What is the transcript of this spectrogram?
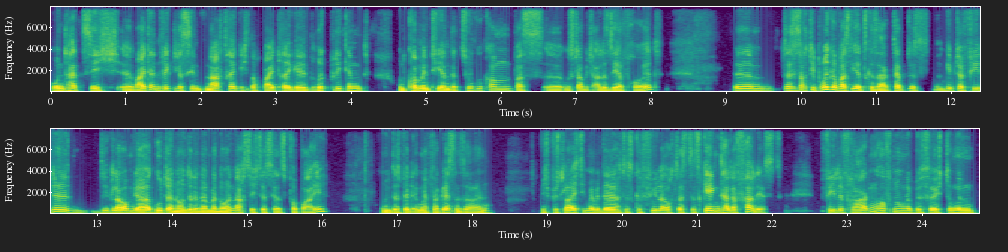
und hat sich äh, weiterentwickelt. Es sind nachträglich noch Beiträge rückblickend und kommentierend dazugekommen, was äh, uns, glaube ich, alle sehr freut. Ähm, das ist auch die Brücke, was ihr jetzt gesagt habt. Es gibt ja viele, die glauben, ja gut, der 9. November 89, das ist jetzt vorbei und das wird irgendwann vergessen sein. Mich beschleicht immer wieder das Gefühl auch, dass das Gegenteil der Fall ist. Viele Fragen, Hoffnungen, Befürchtungen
